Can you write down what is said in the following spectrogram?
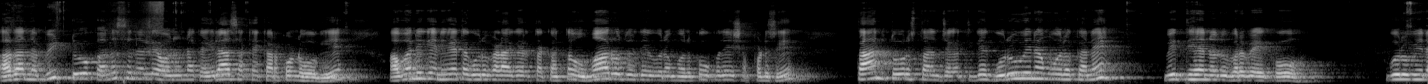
ಅದನ್ನು ಬಿಟ್ಟು ಕನಸಿನಲ್ಲಿ ಅವನನ್ನು ಕೈಲಾಸಕ್ಕೆ ಕರ್ಕೊಂಡು ಹೋಗಿ ಅವನಿಗೆ ನಿಯತ ಗುರುಗಳಾಗಿರ್ತಕ್ಕಂಥ ಉಮಾರುದ್ರದೇವರ ಮೂಲಕ ಉಪದೇಶ ಪಡಿಸಿ ತಾನು ತೋರಿಸ್ತಾನೆ ಜಗತ್ತಿಗೆ ಗುರುವಿನ ಮೂಲಕನೇ ವಿದ್ಯೆ ಅನ್ನೋದು ಬರಬೇಕು. ಗುರುವಿನ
